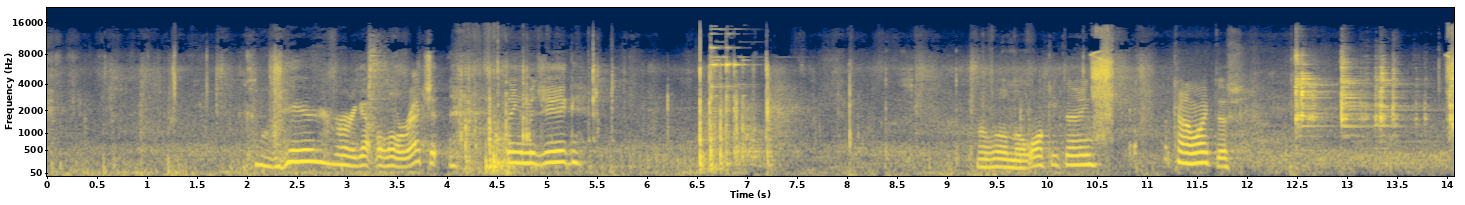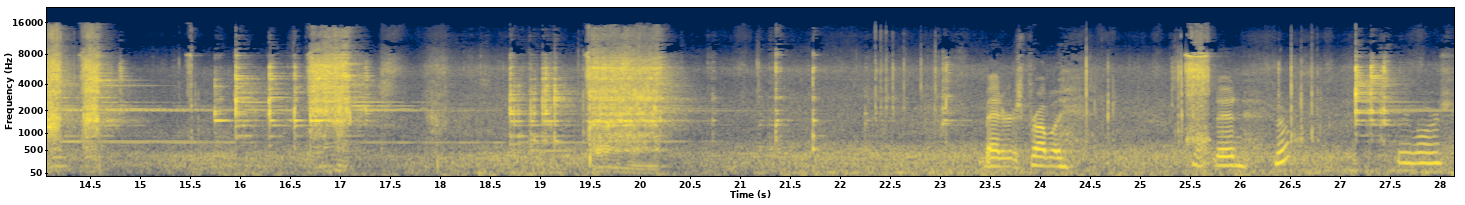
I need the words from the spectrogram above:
Come over here. I've already got my little ratchet thingamajig. My little Milwaukee thing. I kind of like this. Battery's probably not dead. No, three bars.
